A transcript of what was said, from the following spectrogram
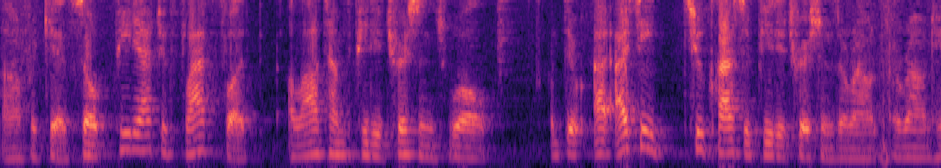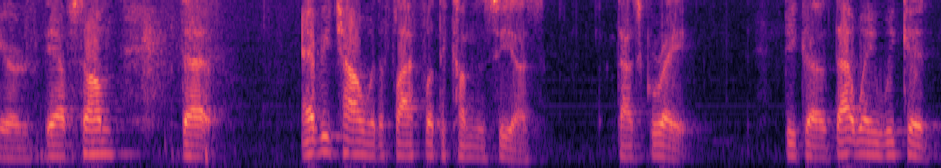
uh, for kids. So pediatric flat foot, a lot of times pediatricians will. I, I see two classes of pediatricians around around here. They have some that every child with a flat foot that comes and see us, that's great, because that way we could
